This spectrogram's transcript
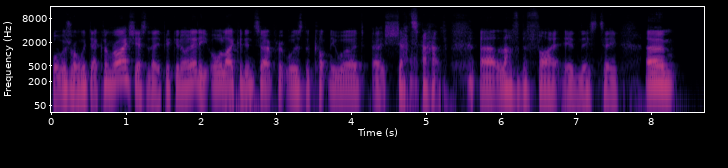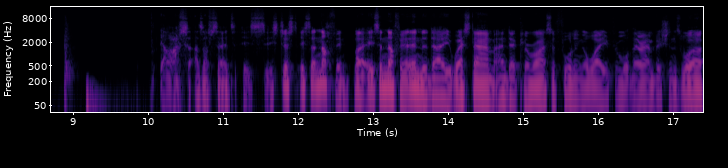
What was wrong with Declan Rice yesterday, picking on Eddie? All I could interpret was the Cockney word, uh, shut up. Uh, love the fight in this team. Um, as I've said, it's it's just it's a nothing. Like it's a nothing. At the end of the day, West Ham and Declan Rice are falling away from what their ambitions were.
